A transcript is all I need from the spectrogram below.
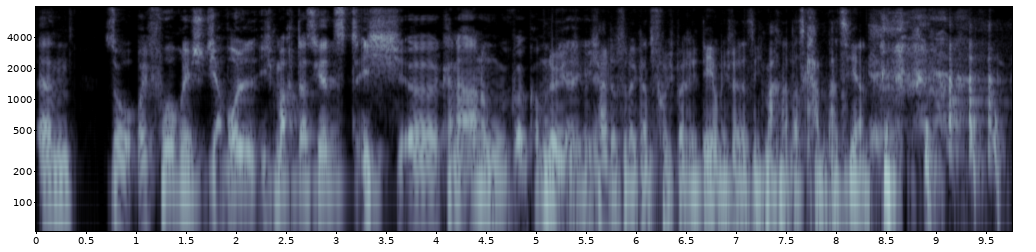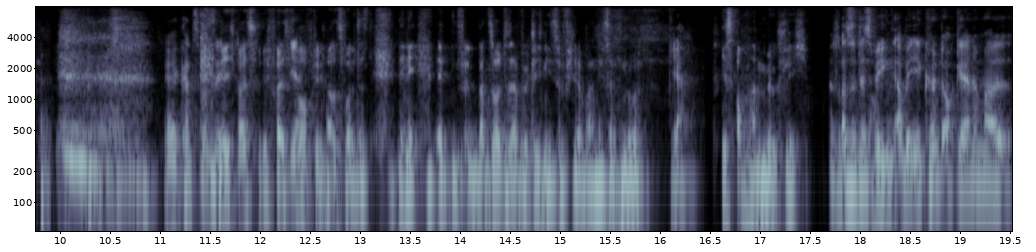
ähm, so euphorisch, jawohl, ich mach das jetzt, ich, äh, keine Ahnung, komm. Nö, ich, ich, halte das für eine ganz furchtbare Idee und ich werde das nicht machen, aber es kann passieren. ja, kannst du sehen. Nee, ich weiß, ich weiß worauf ja. du hinaus wolltest. Nee, nee, äh, man sollte da wirklich nicht so viel erwarten. Ich sage nur, ja. ist auch mal möglich. Also, also deswegen, aber ihr könnt auch gerne mal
